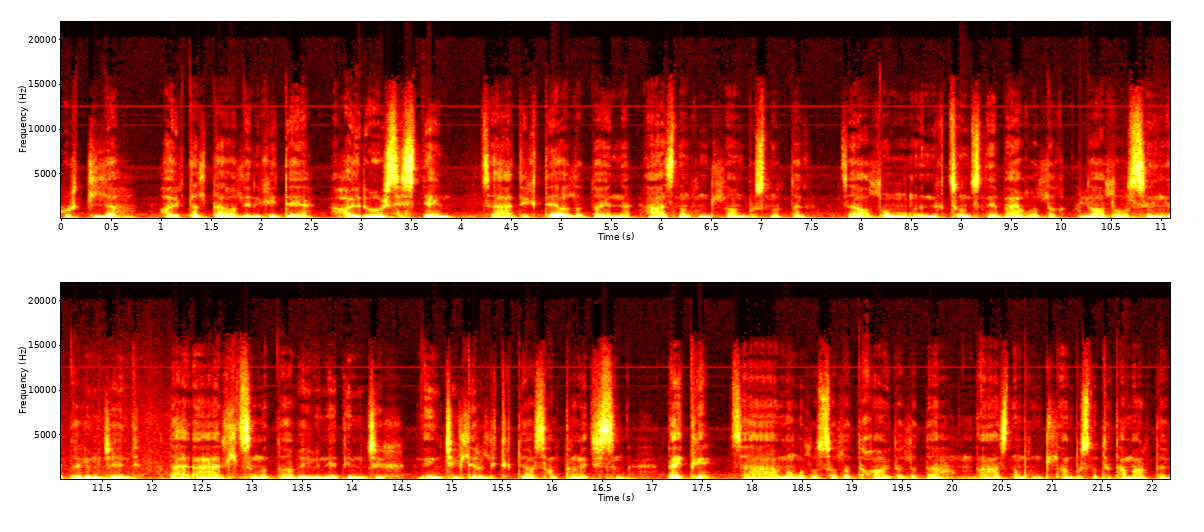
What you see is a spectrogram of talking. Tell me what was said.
хүртэл хоёр талдаа бол ерөнхийдөө хоёр өөр систем. За тэгтээ бол одоо энэ Аз намхан долоон бүс нутаг за олон нэгдсэн үндэсний байгууллага одоо олон улсын одоо хэмжээнд одоо харилцсан одоо бие биенээ дэмжих энэ чиглэлээр бол идэвхтэй бас хамтран ажилласан байдгийг. За Монгол улс бол тухайн үед бол одоо Аз номхон талаан бүс нутагт хамаардаг.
